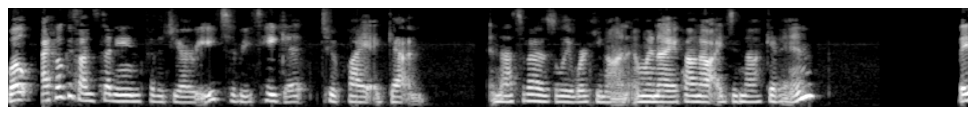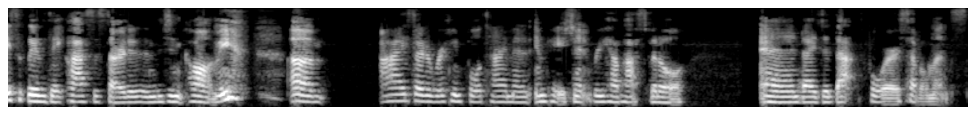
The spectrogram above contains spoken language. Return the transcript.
well, I focused on studying for the GRE to retake it to apply again. And that's what I was really working on. And when I found out I did not get in, basically the day classes started and they didn't call me, um, I started working full time at an inpatient rehab hospital, and I did that for several months.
